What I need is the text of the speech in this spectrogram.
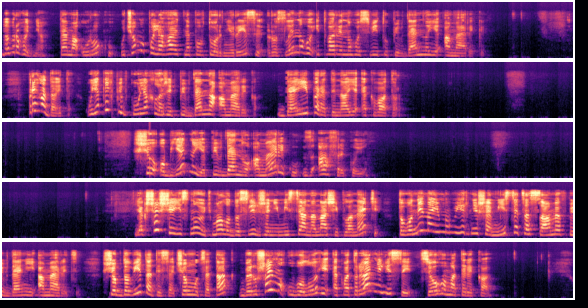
Доброго дня! Тема уроку у чому полягають неповторні риси рослинного і тваринного світу Південної Америки. Пригадайте, у яких півкулях лежить Південна Америка, де її перетинає екватор? Що об'єднує Південну Америку з Африкою? Якщо ще існують малодосліджені місця на нашій планеті, то вони найімовірніше містяться саме в Південній Америці. Щоб довідатися, чому це так, вирушаймо у вологі екваторіальні ліси цього материка.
